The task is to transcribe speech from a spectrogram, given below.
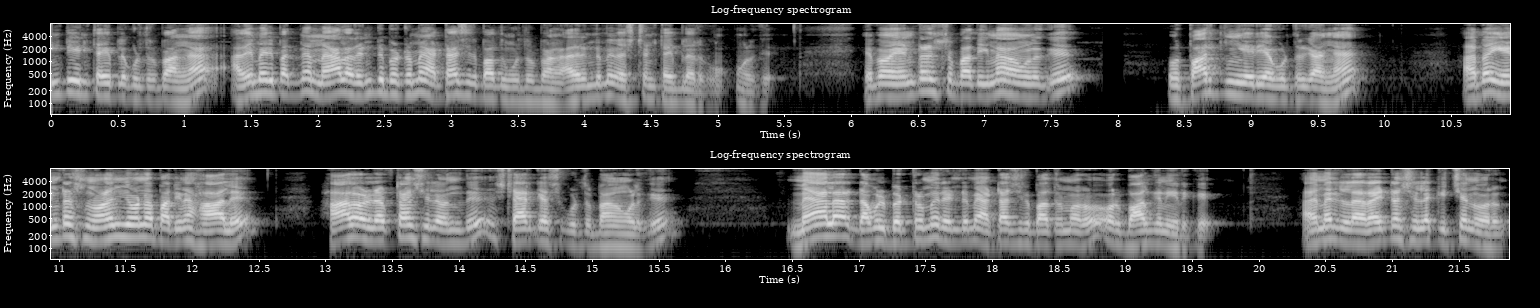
இண்டியன் டைப்பில் கொடுத்துருப்பாங்க. அதே மாதிரி பார்த்தீங்கன்னா மேலே ரெண்டு பெட்ரூமே அட்டாச்சு பாத்ரூம் கொடுத்துருப்பாங்க. அது ரெண்டுமே வெஸ்டர்ன் டைப்பில் இருக்கும் உங்களுக்கு. இப்போ என்ட்ரன்ஸ் பார்த்தீங்கன்னா உங்களுக்கு ஒரு பார்க்கிங் ஏரியா கொடுத்துருக்காங்க. அதுமாதிரி என்ட்ரன்ஸ் நுழைஞ்சோன்னே பார்த்தீங்கன்னா ஹாலு ஹாலோட லெஃப்ட் ஹேண்ட் சைடில் வந்து ஸ்டேர் கேஸ் கொடுத்துருப்பாங்க உங்களுக்கு. மேலே டபுள் பெட்ரூமு ரெண்டுமே அட்டாச்சு பாத்ரூமாக வரும் ஒரு பால்கனி இருக்குது அது மாதிரி ரைட் ஹேண்ட் சைடில் கிச்சன் வரும்.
